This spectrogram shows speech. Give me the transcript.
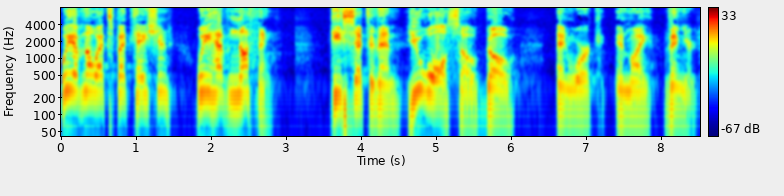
We have no expectation. We have nothing. He said to them, You also go and work in my vineyard.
